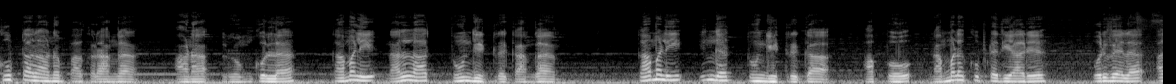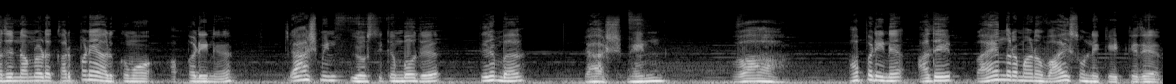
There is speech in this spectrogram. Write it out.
கூப்பிட்டாலான்னு பார்க்குறாங்க ஆனால் ரூம்குள்ளே கமலி நல்லா தூங்கிட்டு இருக்காங்க. கமலி இங்கே தூங்கிட்டு இருக்கா. அப்போ நம்மளை கூப்பிட்டது யாரு? ஒருவேளை அது நம்மளோட கற்பனையாக இருக்குமோ அப்படின்னு யாஸ்மின் யோசிக்கும்போது திரும்ப யாஷ்மின் வா அப்படின்னு அதே பயங்கரமான வாய்ஸ் ஒன்று கேட்குது.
